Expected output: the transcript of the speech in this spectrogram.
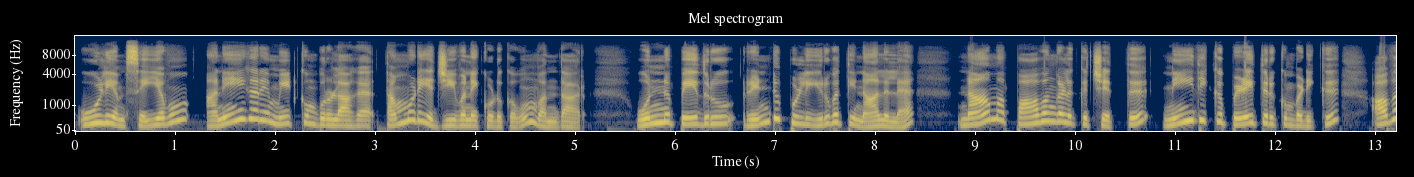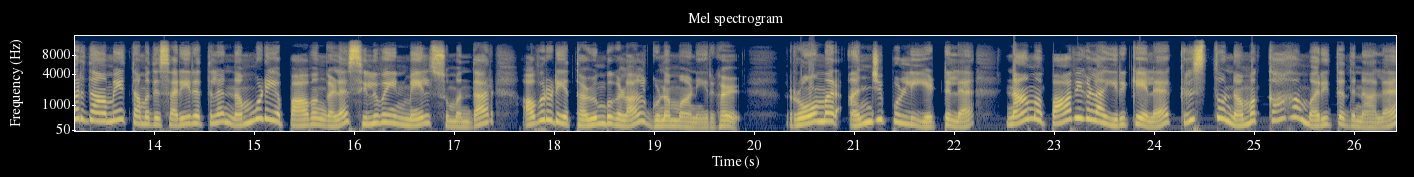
ஊழியம் செய்யவும் அநேகரை மீட்கும் பொருளாக தம்முடைய ஜீவனை கொடுக்கவும் வந்தார். ஒன்னு பேதுரு ரெண்டு புள்ளி இருபத்தி நாலுல நாம பாவங்களுக்கு செத்து நீதிக்கு பிழைத்திருக்கும்படிக்கு அவர்தாமே தமது சரீரத்துல நம்முடைய பாவங்களை சிலுவையின் மேல் சுமந்தார் அவருடைய தழும்புகளால் குணமானீர்கள். ரோமர் அஞ்சு புள்ளி எட்டுல நாம பாவிகளா இருக்கேல கிறிஸ்து நமக்காக மரித்ததுனால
